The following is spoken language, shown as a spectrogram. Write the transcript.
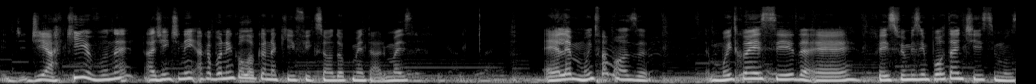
de, de arquivo, né? A gente nem acabou nem colocando aqui ficção ou documentário, mas ela é muito famosa, muito conhecida, é, fez filmes importantíssimos.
